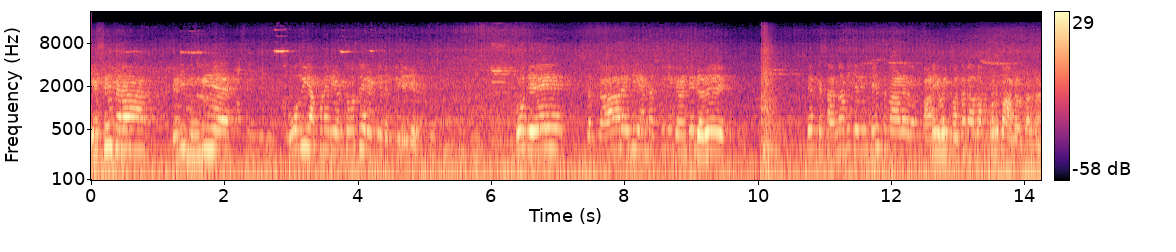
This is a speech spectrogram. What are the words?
ਇਸੇ ਤਰ੍ਹਾਂ ਜਿਹੜੀ ਮੂੰਗੀ ਹੈ, ਉਹ ਵੀ ਆਪਣੇ ਰੇਟ ਤੋਂ ਉੱਤੇ ਰੇਟ ਤੇ ਦਿੰਦੀ ਰਹੀ ਹੈ। ਸੋ ਜੇ ਸਰਕਾਰ ਇਹਦੀ ਐਮਐਸਪੀ ਦੀ ਗਾਰੰਟੀ ਦੇਵੇ, ਤੇ ਕਿਸਾਨਾਂ ਦੀ ਜਿਹੜੀ ਮਿਹਨਤ ਨਾਲ ਪਾਲੀ ਹੋਈ ਫਸਲ ਆ ਦਾ ਫੁੱਲ ਭਾਅ ਮਿਲ ਸਕਦਾ।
